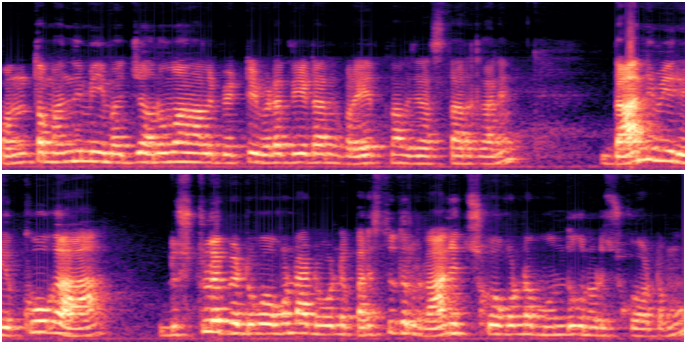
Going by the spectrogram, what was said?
కొంతమంది మీ మధ్య అనుమానాలు పెట్టి విడదీయడానికి ప్రయత్నాలు చేస్తారు కానీ దాన్ని మీరు ఎక్కువగా దృష్టిలో పెట్టుకోకుండా అటువంటి పరిస్థితులు రాణించుకోకుండా ముందుకు నడుచుకోవటము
